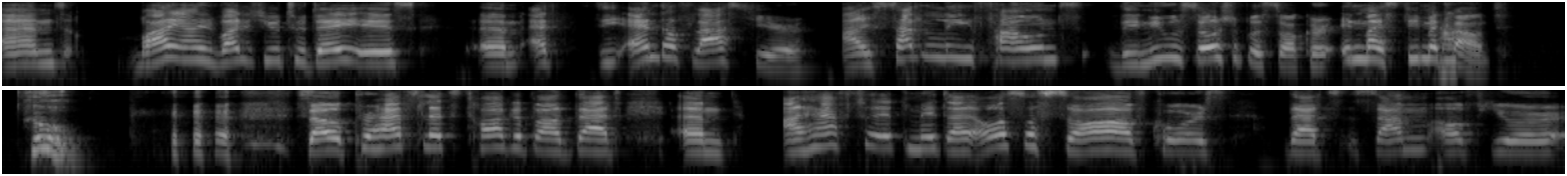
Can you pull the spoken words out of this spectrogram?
And why I invited you today is um, at the end of last year, I suddenly found the new Sociable Soccer in my Steam account. Cool. so perhaps let's talk about that. Um, I have to admit, I also saw, of course, that some of your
